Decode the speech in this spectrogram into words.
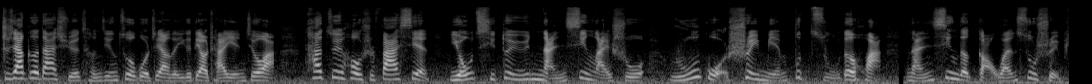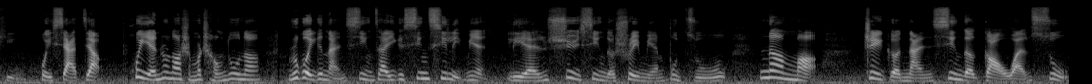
芝加哥大学曾经做过这样的一个调查研究啊，他最后是发现，尤其对于男性来说，如果睡眠不足的话，男性的睾丸素水平会下降，会严重到什么程度呢？如果一个男性在一个星期里面连续性的睡眠不足，那么这个男性的睾丸素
